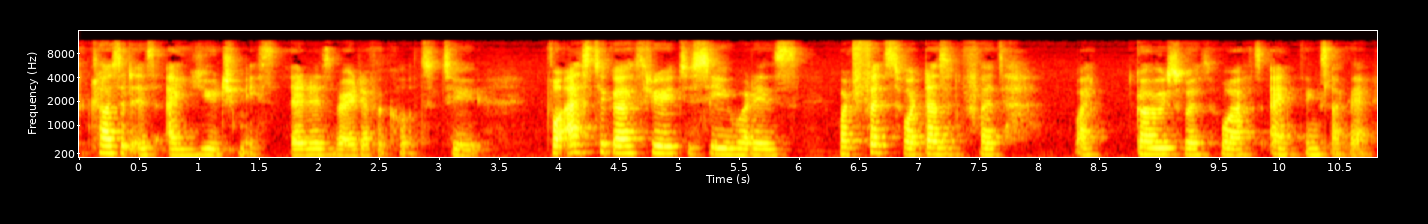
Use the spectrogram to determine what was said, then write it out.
the closet is a huge mess. It is very difficult to for us to go through to see what is what fits, what doesn't fit, what goes with what and things like that.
